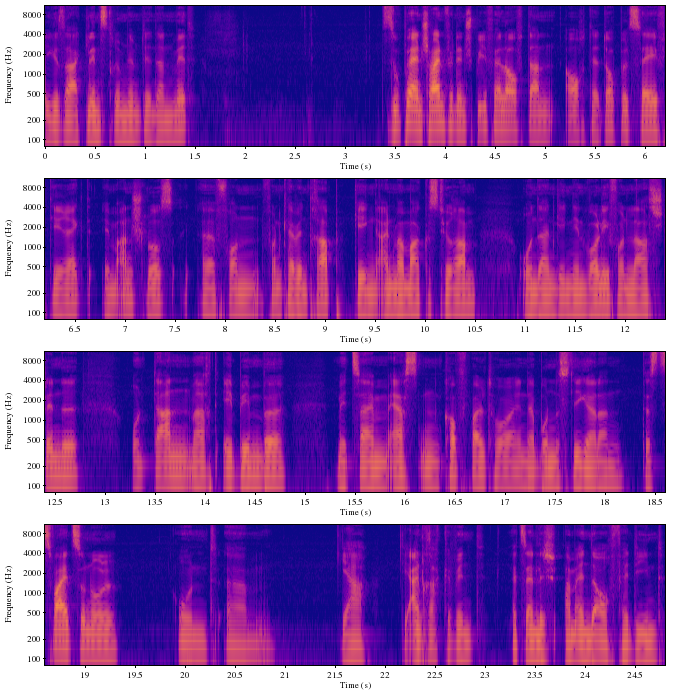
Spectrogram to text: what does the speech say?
wie gesagt, Lindström nimmt den dann mit. Super entscheidend für den Spielverlauf dann auch der Doppelsave direkt im Anschluss äh, von, von Kevin Trapp gegen einmal Markus Thüram und dann gegen den Volley von Lars Stindl. Und dann macht Ebimbe mit seinem ersten Kopfballtor in der Bundesliga dann das 2 zu 0. Und ähm, ja, die Eintracht gewinnt letztendlich am Ende auch verdient,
